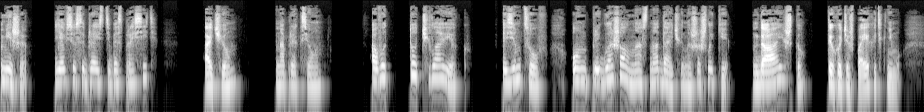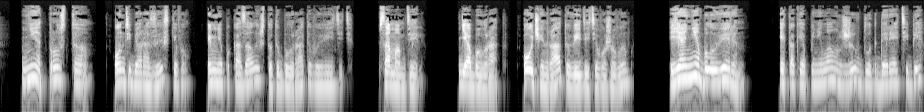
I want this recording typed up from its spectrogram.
Миша, я все собираюсь тебя спросить. О чем? Напрягся он. А вот тот человек, Земцов, он приглашал нас на дачу на шашлыки. Да, и что? Ты хочешь поехать к нему? Нет, просто он тебя разыскивал, и мне показалось, что ты был рад его видеть. В самом деле, я был рад, очень рад увидеть его живым. Я не был уверен, и, как я поняла, он жив благодаря тебе.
